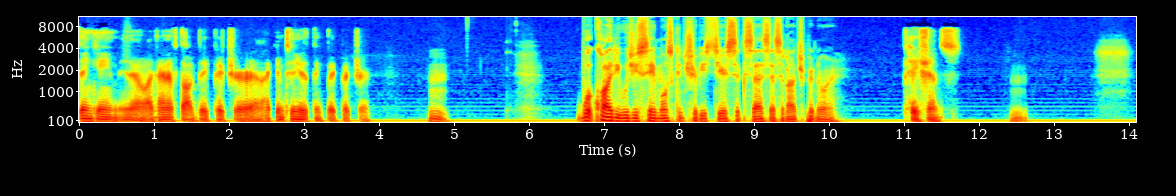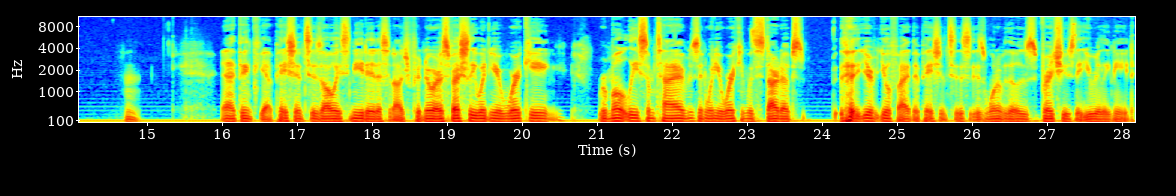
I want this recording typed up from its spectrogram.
thinking. You know, I kind of thought big picture, and I continue to think big picture. Hmm. What quality would you say most contributes to your success as an entrepreneur? Patience. Hmm. Hmm. Yeah, I think yeah, patience is always needed as an entrepreneur, especially when you're working remotely sometimes, and when you're working with startups. you will find that patience is, is one of those virtues that you really need.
